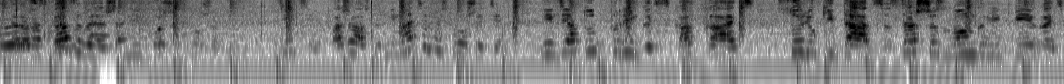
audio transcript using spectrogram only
когда рассказываешь, они больше слушают. Дети, пожалуйста, внимательно слушайте. Нельзя тут прыгать, скакать, солью кидаться, за шезлонгами бегать.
